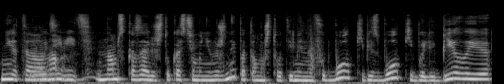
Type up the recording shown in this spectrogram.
нет, а удивить. Нам, нам сказали, что костюмы не нужны, потому что вот именно футболки, бейсболки были белые,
